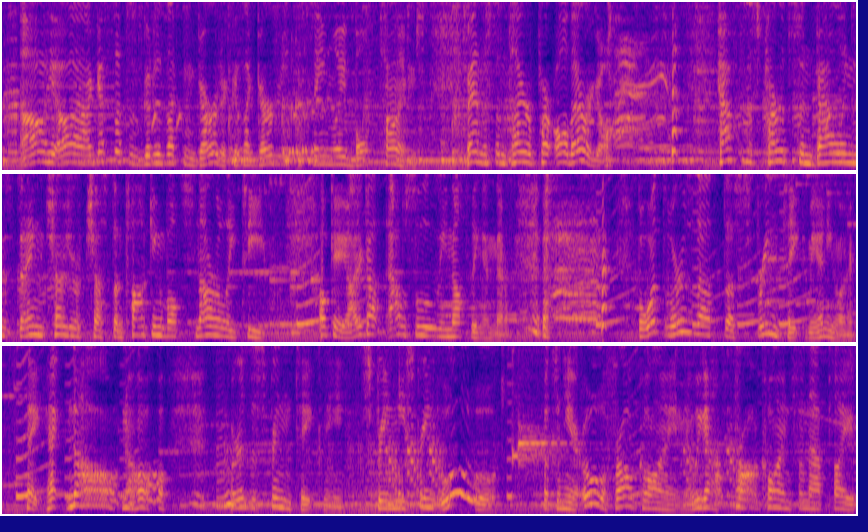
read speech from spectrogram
Oh, yeah, I guess that's as good as I can guard it, because I guarded it the same way both times. Man, this entire part... Oh, there we go. Half of this part's been battling this dang treasure chest and talking about snarly teeth. Okay, I got absolutely nothing in there. But what? Where's that the spring take me anyway? Hey, hey, no, no! Where's the spring take me? Spring me, spring. Ooh! What's in here? Ooh, a frog coin! We got a frog coin from that pipe.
